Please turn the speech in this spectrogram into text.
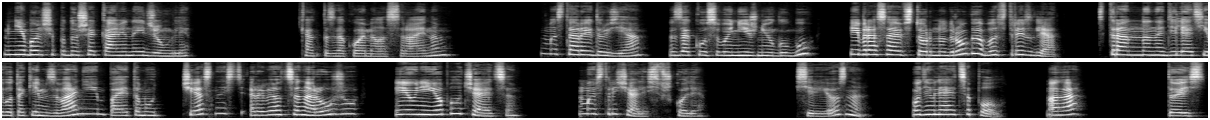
Мне больше по душе каменные джунгли. Как познакомилась с Райном? Мы старые друзья. Закусываю нижнюю губу и бросаю в сторону друга быстрый взгляд. Странно наделять его таким званием, поэтому честность рвется наружу, и у нее получается. Мы встречались в школе. Серьезно? Удивляется Пол. Ага. То есть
